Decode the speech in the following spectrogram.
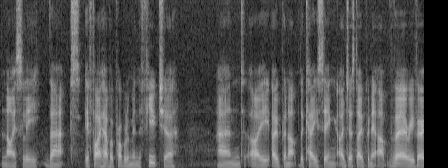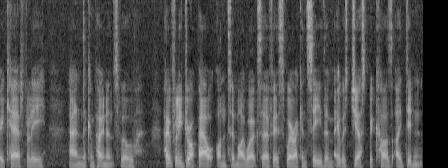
nicely that if I have a problem in the future and I open up the casing I just open it up very very carefully and the components will hopefully drop out onto my work surface where I can see them. It was just because I didn't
